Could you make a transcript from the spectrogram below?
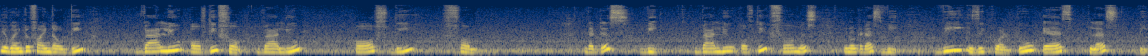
you're going to find out the value of the firm. Value of the firm. That is V. Value of the firm is denoted as V V is equal to S plus D.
